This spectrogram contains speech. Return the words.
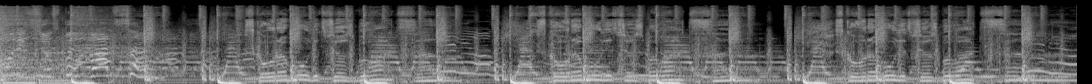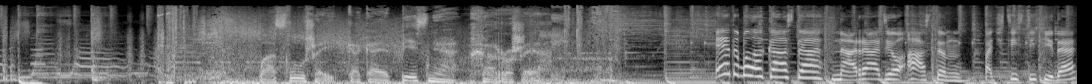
будет все сбываться. Скоро будет все сбываться Скоро будет все сбываться Скоро будет все сбываться Послушай, какая песня хорошая. Это была каста на радио Астон. Почти стихи, да?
